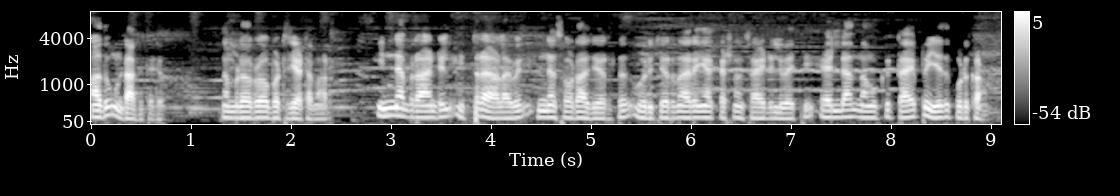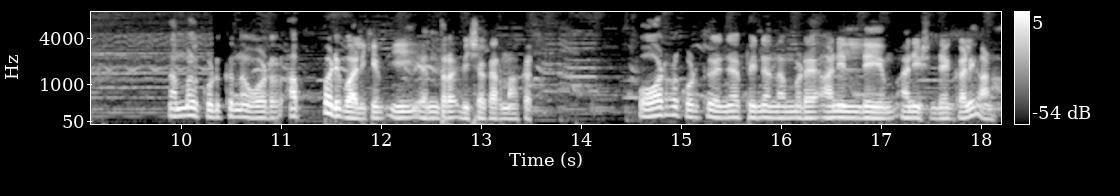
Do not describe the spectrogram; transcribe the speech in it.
അതും ഉണ്ടാക്കിത്തരും. നമ്മുടെ റോബർട്ട് ചേട്ടന്മാർ. ഇന്ന ബ്രാൻഡിൽ ഇത്ര അളവിൽ ഇന്ന സോഡ ചേർത്ത് ഒരു ചെറുനാരങ്ങ കഷ്ണം സൈഡിൽ വെച്ച് എല്ലാം നമുക്ക് ടൈപ്പ് ചെയ്ത് കൊടുക്കണം. നമ്മൾ കൊടുക്കുന്ന ഓർഡർ അപ്പടി പാലിക്കും ഈ യന്ത്ര വിശ്വകർമാക്കൾ. ഓർഡർ കൊടുത്തു കഴിഞ്ഞാൽ പിന്നെ നമ്മുടെ അനിലിന്റെയും അനീഷിന്റെയും കളി കാണാം.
